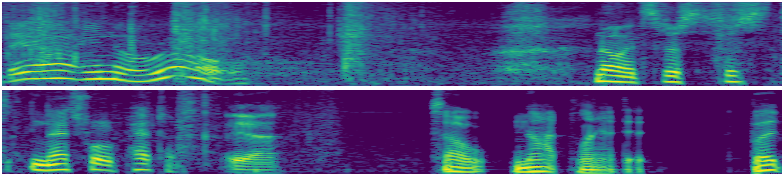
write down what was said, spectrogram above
they are in a row. No, it's just just natural pattern. Yeah. So, not planted, but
